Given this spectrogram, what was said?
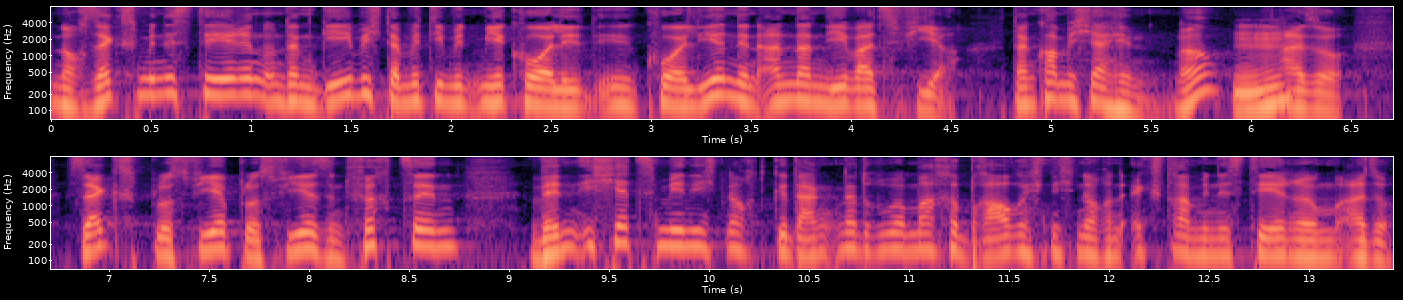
noch sechs Ministerien und dann gebe ich, damit die mit mir koalieren, den anderen jeweils vier dann komme ich ja hin. Ne? Mhm. Also sechs plus vier plus vier sind 14. Wenn ich jetzt mir nicht noch Gedanken darüber mache, brauche ich nicht noch ein extra Ministerium, also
